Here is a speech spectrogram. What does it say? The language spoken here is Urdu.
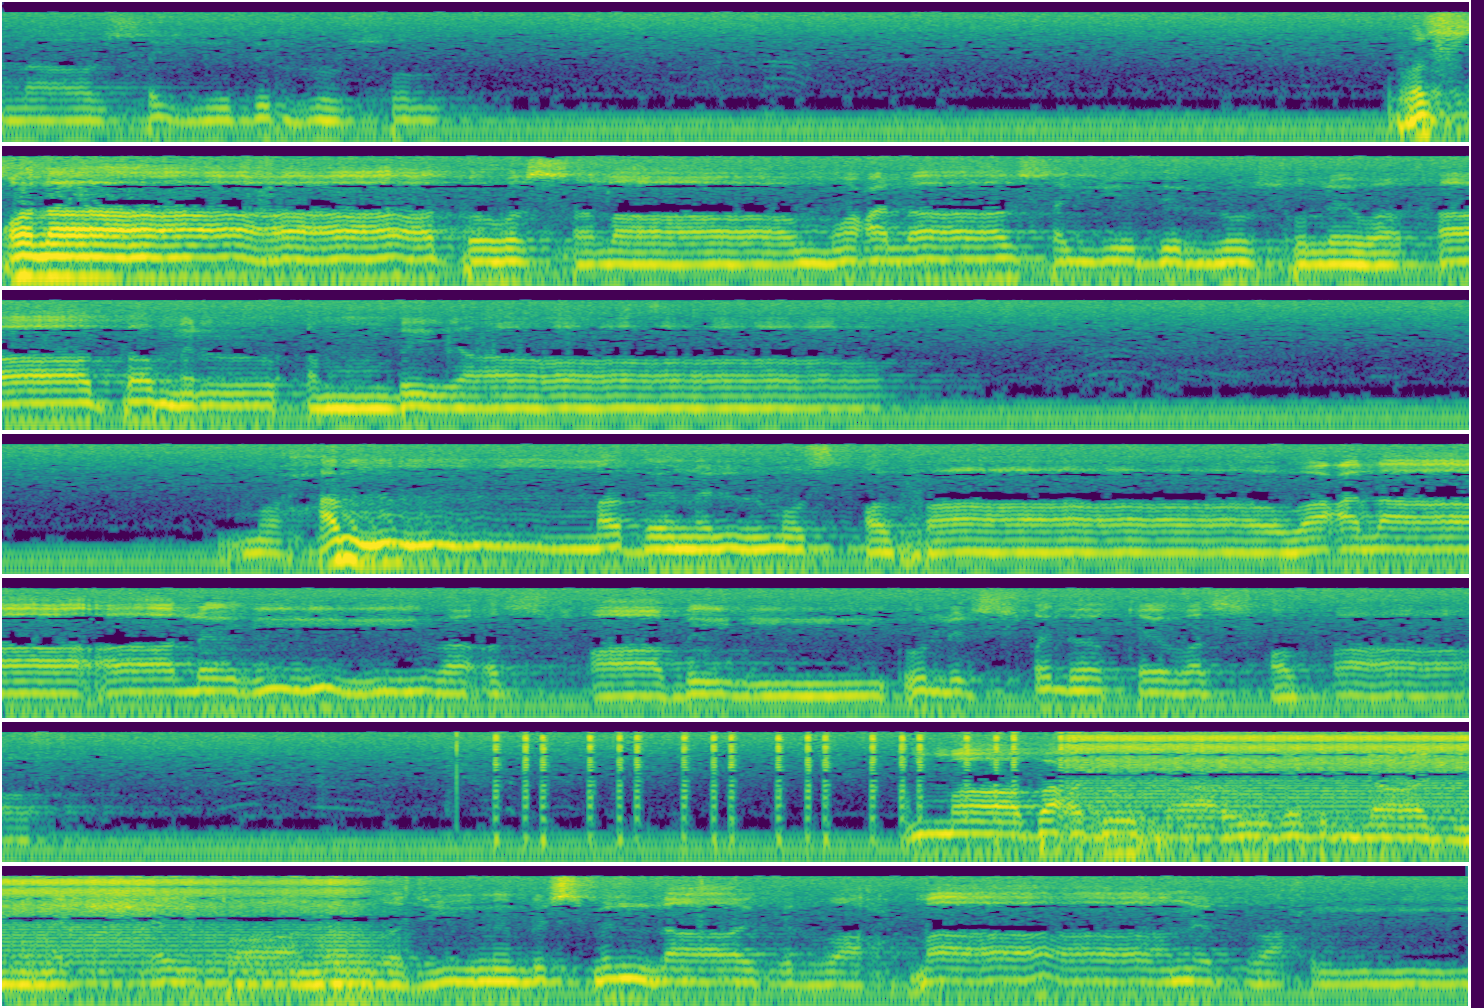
على سيد الرسل۔ والصلاة والسلام على سيد الرسل وخاتم الأنبياء محمد المصطفى وعلى آله وأصحابه أولي الصدق والصفاء. أما بعد، فأعوذ بالله من الشيطان الرجيم. بسم الله الرحمن الرحيم.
